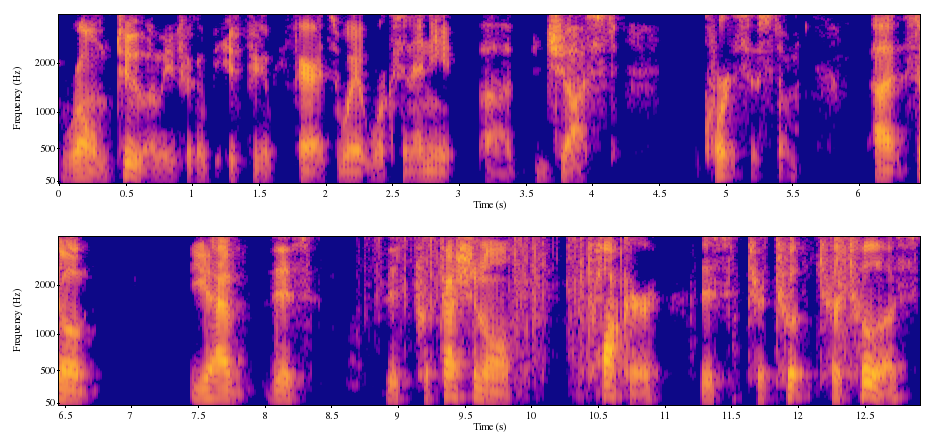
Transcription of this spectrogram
Rome too. I mean, if you're going to be, if you're to be fair, it's the way it works in any uh, just court system. Uh, so you have this this professional talker, this Tertullus,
